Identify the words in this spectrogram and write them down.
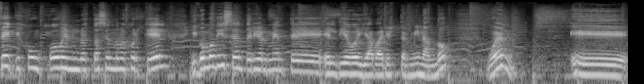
Ve que un joven lo está haciendo mejor que él, y como dice anteriormente el Diego, ya para ir terminando, bueno, eh,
